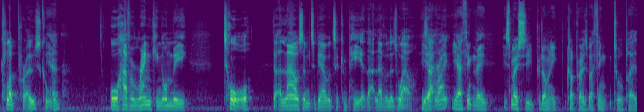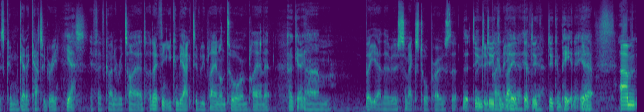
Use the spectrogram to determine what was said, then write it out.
club pros, call them, or have a ranking on the tour that allows them to be able to compete at that level as well. Is Yeah. that right? Yeah, I think they. It's mostly predominantly club pros, but I think tour players can get a category Yes. if they've kind of retired. I don't think you can be actively playing on tour and playing it. Okay. Um, but yeah, there is some ex-tour pros that that do do, play in compete in Yeah, it, yeah, do yeah. do compete in it. Yeah. Um,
